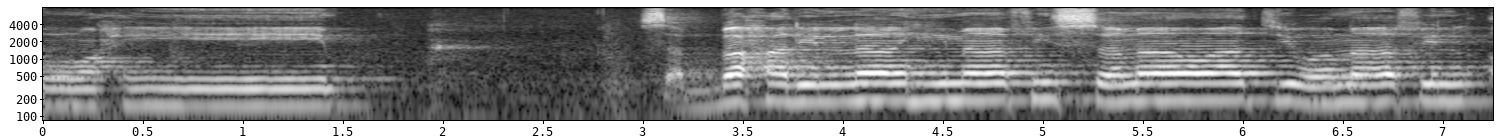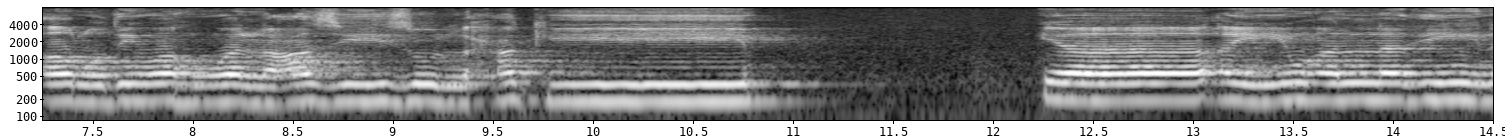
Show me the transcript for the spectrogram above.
الرحيم سبح لله ما في السماوات وما في الأرض وهو العزيز الحكيم يا أيها الذين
